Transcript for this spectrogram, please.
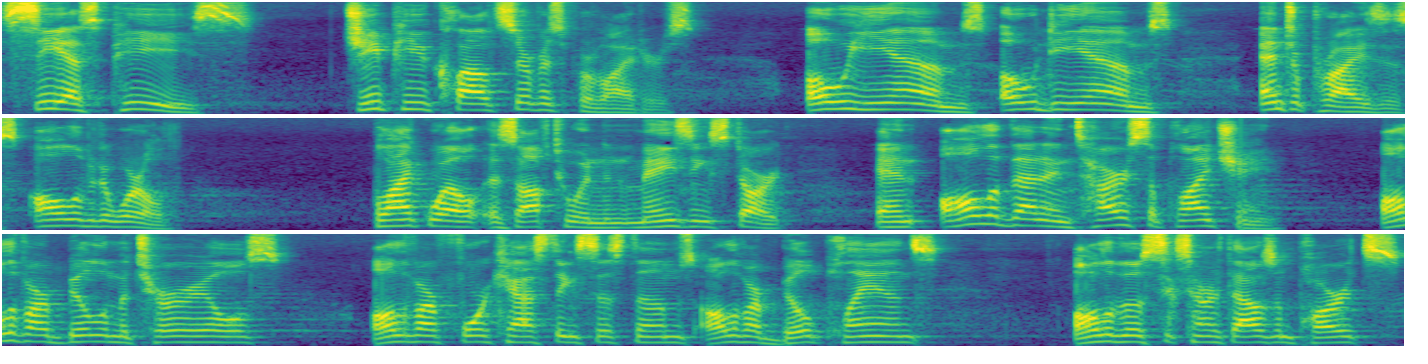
CSPs, GPU cloud service providers, OEMs, ODMs, enterprises all over the world. Blackwell is off to an amazing start. And all of that entire supply chain all of our bill of materials, all of our forecasting systems, all of our build plans, all of those 600,000 parts,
